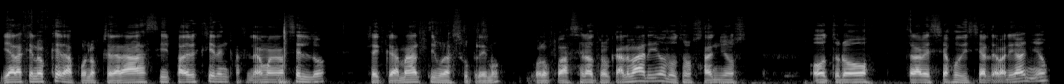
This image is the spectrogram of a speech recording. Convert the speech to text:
Y ahora que nos queda, pues nos quedará, si padres quieren, que al final van a hacerlo, reclamar al Tribunal Supremo, por lo cual será otro calvario, de otros años, otro travesía judicial de varios años.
